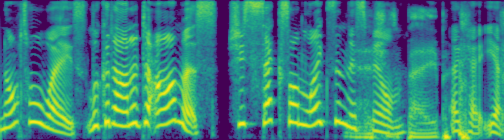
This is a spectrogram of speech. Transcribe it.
not always. Look at Ana de Armas. She's sex on legs in this yeah, film. babe. Okay, yeah.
